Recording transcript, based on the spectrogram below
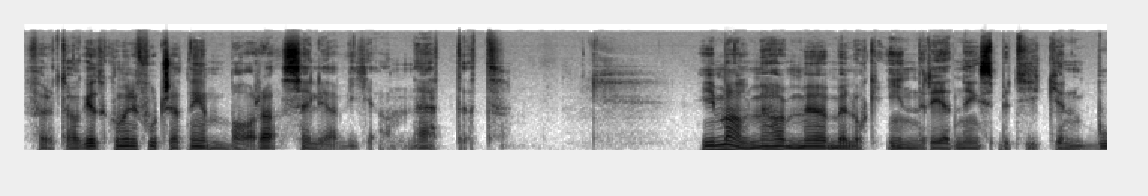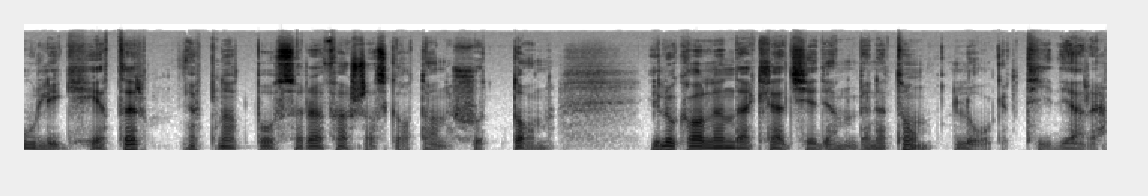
Företaget kommer i fortsättningen bara sälja via nätet. I Malmö har möbel och inredningsbutiken Boligheter öppnat på Södra Förstadsgatan 17 i lokalen där klädkedjan Benetton låg tidigare.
